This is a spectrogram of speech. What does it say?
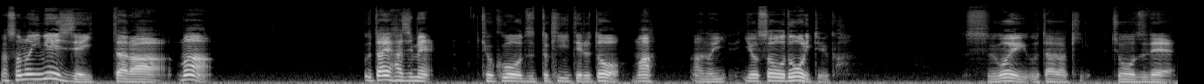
まあ、そのイメージで言ったら、まあ、歌い始め、曲をずっと聴いてると、まあ、あの、予想通りというか、すごい歌が上手で、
